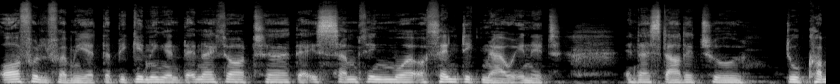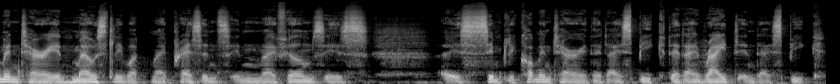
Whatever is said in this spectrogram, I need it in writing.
awful for me at the beginning, and then I thought uh, there is something more authentic now in it. And I started to do commentary, and mostly what my presence in my films is is simply commentary that I speak, that I write and I speak.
